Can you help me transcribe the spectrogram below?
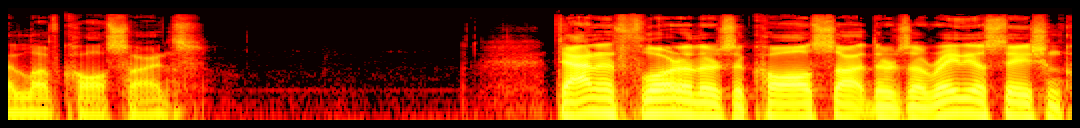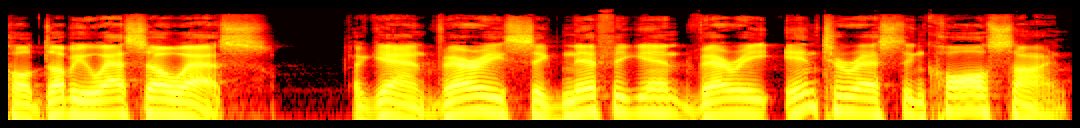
I love call signs. Down in Florida, there's a call sign. There's a radio station called WSOS. Again, very significant, very interesting call sign.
